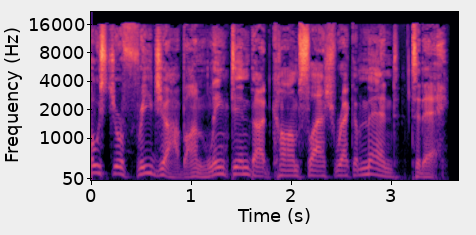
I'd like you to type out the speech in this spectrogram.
Post your free job on linkedin.com slash recommend today.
